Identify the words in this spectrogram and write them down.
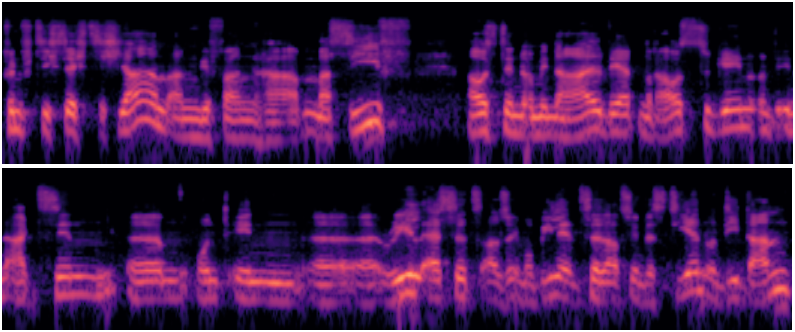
50, 60 Jahren angefangen haben, massiv aus den Nominalwerten rauszugehen und in Aktien ähm, und in äh, Real Assets, also Immobilien etc. zu investieren und die dann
